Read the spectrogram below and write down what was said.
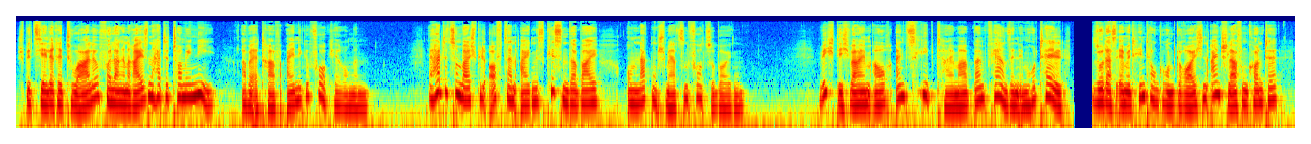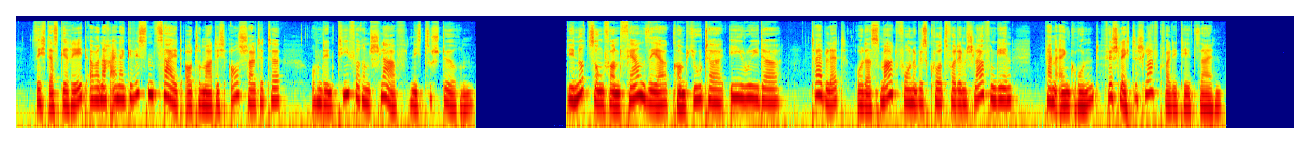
Spezielle Rituale vor langen Reisen hatte Tommy nie, aber er traf einige Vorkehrungen. Er hatte zum Beispiel oft sein eigenes Kissen dabei, um Nackenschmerzen vorzubeugen. Wichtig war ihm auch ein Sleep-Timer beim Fernsehen im Hotel, so dass er mit Hintergrundgeräuschen einschlafen konnte, sich das Gerät aber nach einer gewissen Zeit automatisch ausschaltete, um den tieferen Schlaf nicht zu stören. Die Nutzung von Fernseher, Computer, E-Reader, Tablet oder Smartphone bis kurz vor dem Schlafengehen kann ein Grund für schlechte Schlafqualität sein.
